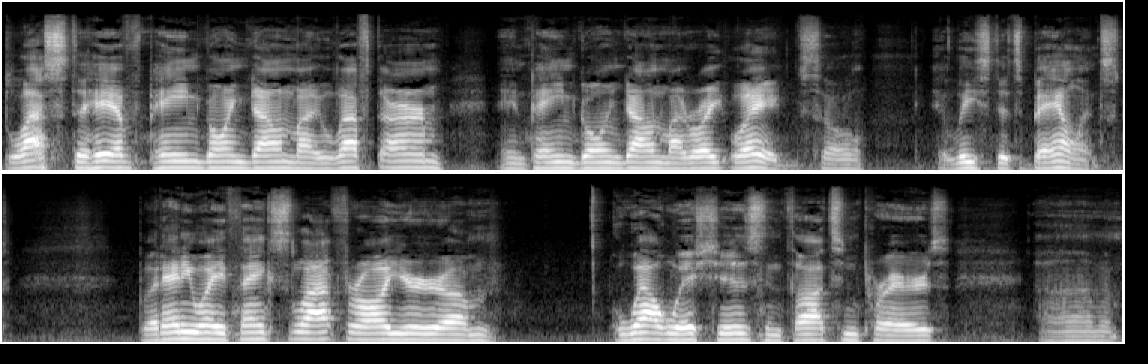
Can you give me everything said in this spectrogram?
blessed to have pain going down my left arm and pain going down my right leg. So, at least it's balanced. But anyway, thanks a lot for all your um, well wishes and thoughts and prayers. Um,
